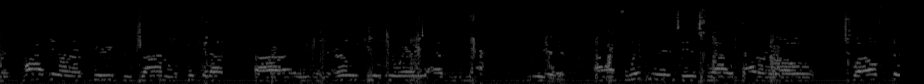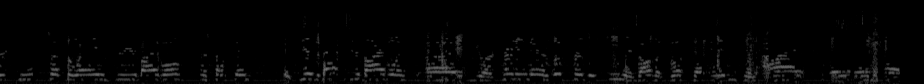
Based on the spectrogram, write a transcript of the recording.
we're pausing on our series through John, we'll pick it up uh, in, in early January of next year. Uh, Philippians is like, I don't know, 12, 13 steps away through your Bible or something. If you're the back of your Bible, uh, if you are turning there, look for the E is all the book that ends in I, and, and uh,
